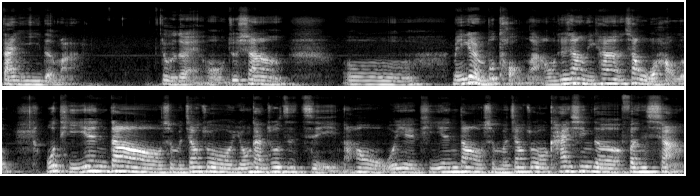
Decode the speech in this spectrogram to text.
单一的嘛，对不对？哦，就像呃，每一个人不同啊，我就像你看，像我好了，我体验到什么叫做勇敢做自己，然后我也体验到什么叫做开心的分享，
